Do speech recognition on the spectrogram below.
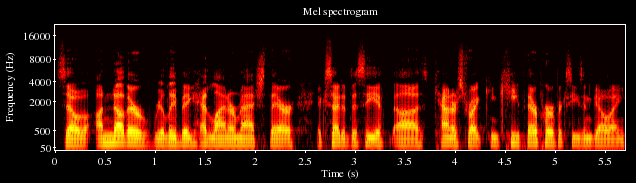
So, another really big headliner match there. Excited to see if uh, Counter Strike can keep their perfect season going.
